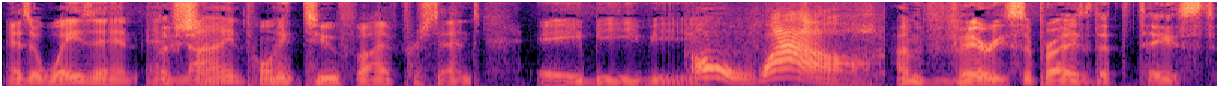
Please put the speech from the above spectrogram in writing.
as it weighs in at Oh, 9.25% ABV. Oh wow! I'm very surprised at the taste.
